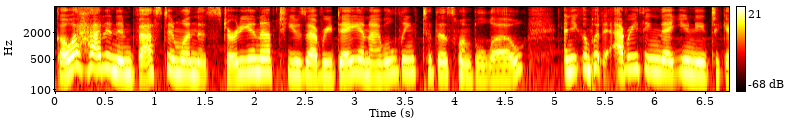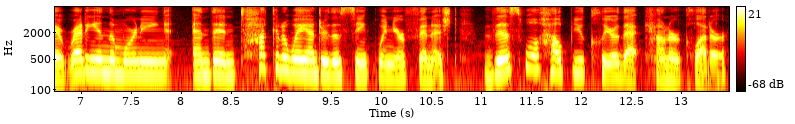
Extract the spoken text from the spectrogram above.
go ahead and invest in one that's sturdy enough to use every day, and I will link to this one below. And you can put everything that you need to get ready in the morning and then tuck it away under the sink when you're finished. This will help you clear that counter clutter.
